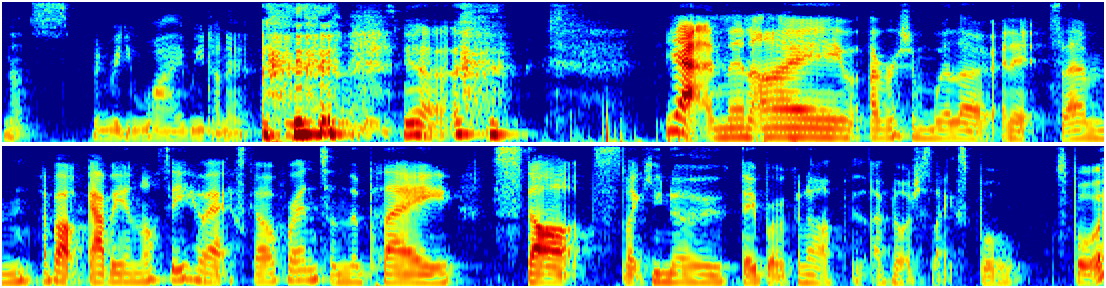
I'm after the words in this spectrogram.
that's been really why we done it. yeah. Yeah, and then I I've written Willow, and it's um about Gabby and Lottie, who are ex girlfriends, and the play starts like you know they've broken up. I've not just like spoiled spoiler.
